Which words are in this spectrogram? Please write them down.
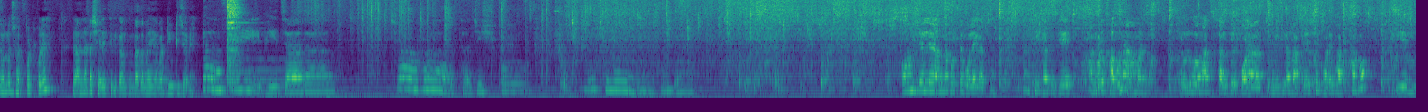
চলো ঝটপট করে রান্নাটা সেরে ফেলি, কারণ তোমার দাদাভাই আবার ডিউটি যাবে। ভিজাদা চাহা থা জিসকো उसने কম তেলে রান্না করতে বলে গেছে আহ, ঠিক আছে যে আমি তো খাবো না আমার ওলুয়া মাছ কালকে করা আছে ভেবেছিলাম রাতে এসে ঘরে ভাত খাবো দিয়ে উম,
